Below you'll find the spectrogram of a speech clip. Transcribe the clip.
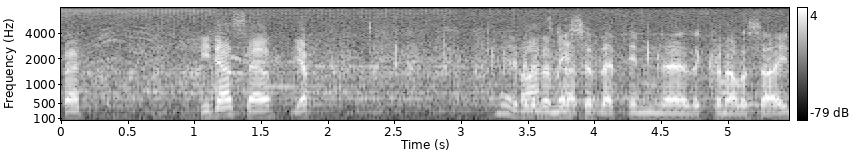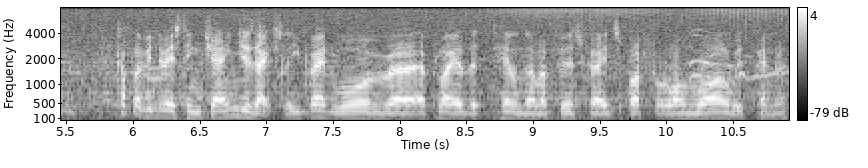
but he does so. Yep. Made a bit of a mess start. of that then, uh, the Cronulla side. A couple of interesting changes, actually. Brad War, uh, a player that held on a first-grade spot for a long while with Penrith.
